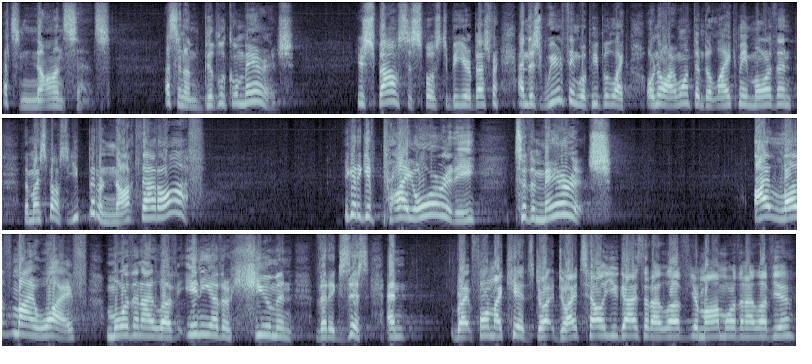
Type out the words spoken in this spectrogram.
That's nonsense. That's an unbiblical marriage. Your spouse is supposed to be your best friend. And this weird thing where people are like, oh no, I want them to like me more than, than my spouse. You better knock that off. You got to give priority to the marriage. I love my wife more than I love any other human that exists. And right for my kids, do I, do I tell you guys that I love your mom more than I love you?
